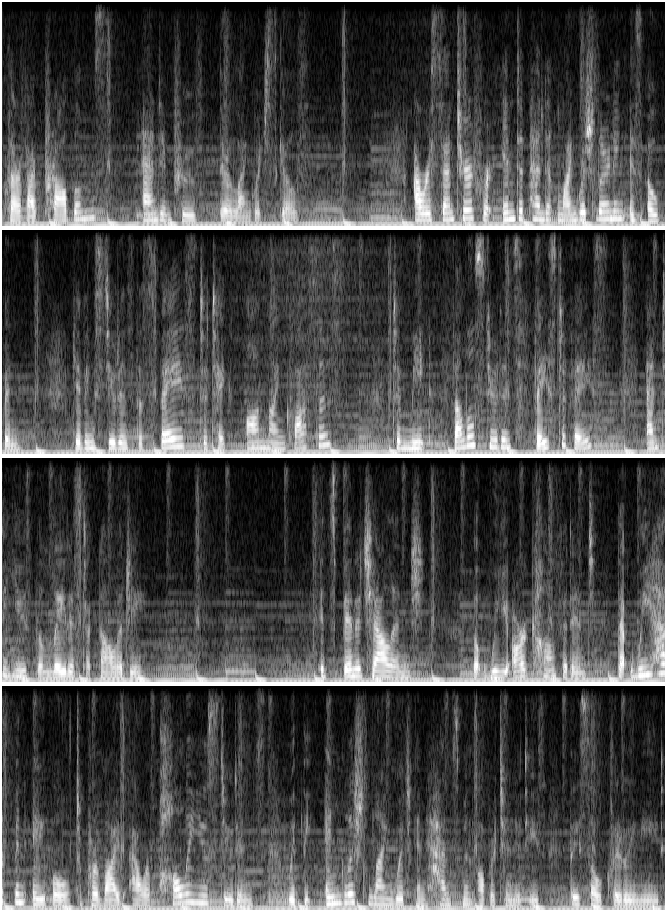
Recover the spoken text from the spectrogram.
clarify problems, and improve their language skills. Our Center for Independent Language Learning is open giving students the space to take online classes, to meet fellow students face-to-face, -face, and to use the latest technology. It's been a challenge, but we are confident that we have been able to provide our PolyU students with the English language enhancement opportunities they so clearly need.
